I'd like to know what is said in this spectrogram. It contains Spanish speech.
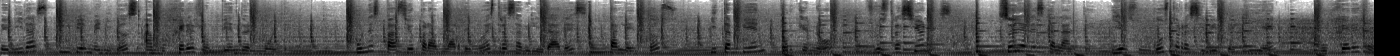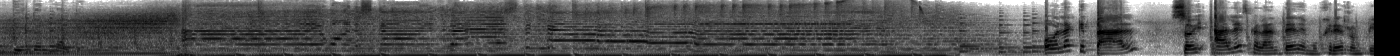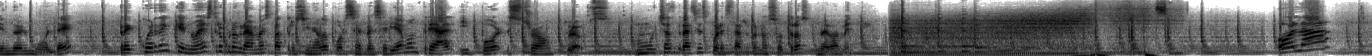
Bienvenidas y bienvenidos a Mujeres Rompiendo el Molde, un espacio para hablar de nuestras habilidades, talentos y también, ¿por qué no?, frustraciones. Soy Ale Escalante y es un gusto recibirte aquí en Mujeres Rompiendo el Molde. Hola, ¿qué tal? Soy Ale Escalante de Mujeres Rompiendo el Molde. Recuerden que nuestro programa es patrocinado por Cervecería Montreal y por Strong Grows. Muchas gracias por estar con nosotros nuevamente. Hola,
